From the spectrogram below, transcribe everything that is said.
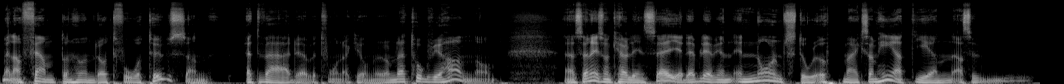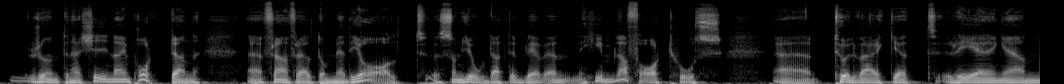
mellan 1500 och 2000 ett värde över 200 kronor. De där tog vi hand om. Eh, sen är det som Caroline säger, det blev ju en enormt stor uppmärksamhet gen, alltså, runt den här Kina-importen. Eh, framförallt då medialt som gjorde att det blev en himla fart hos eh, Tullverket, regeringen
